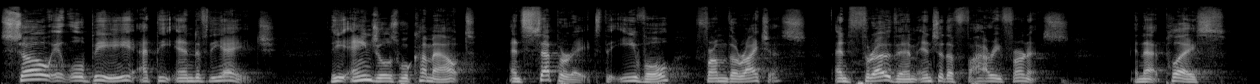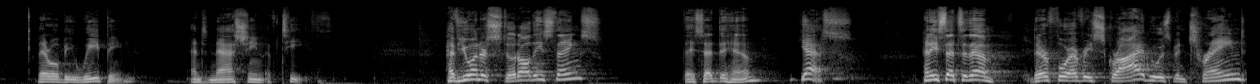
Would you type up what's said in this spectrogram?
So it will be at the end of the age. The angels will come out and separate the evil from the righteous and throw them into the fiery furnace. In that place, there will be weeping and gnashing of teeth. Have you understood all these things? They said to him, Yes. And he said to them, Therefore, every scribe who has been trained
